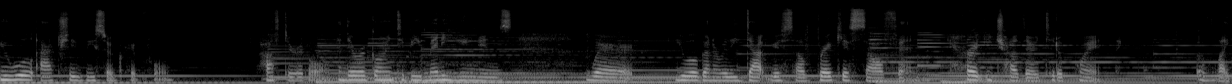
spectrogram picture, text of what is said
you will actually be so grateful after it all. And there were going to be many unions where you were going to really doubt yourself, break yourself, and hurt each other to the point of like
